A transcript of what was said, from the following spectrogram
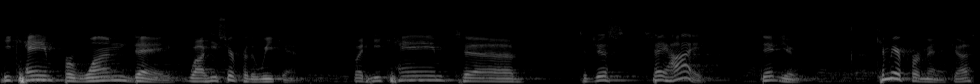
He came for one day. Well, he's here for the weekend, but he came to to just say hi, didn't you? Come here for a minute, Gus.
